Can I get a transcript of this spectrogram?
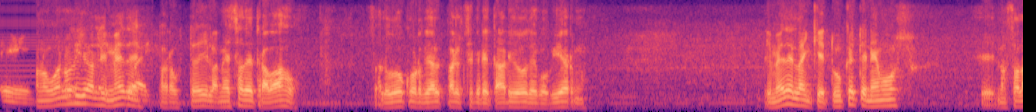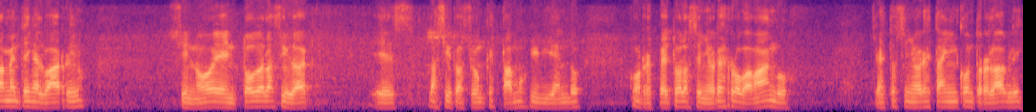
Eh, bueno, buenos días, Limedes, para usted y la mesa de trabajo. Saludo cordial para el secretario de Gobierno. Limedes, la inquietud que tenemos, eh, no solamente en el barrio, sino en toda la ciudad, es la situación que estamos viviendo con respecto a los señores robamango. Ya estos señores están incontrolables.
